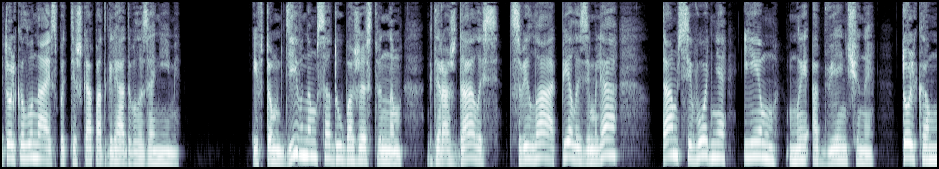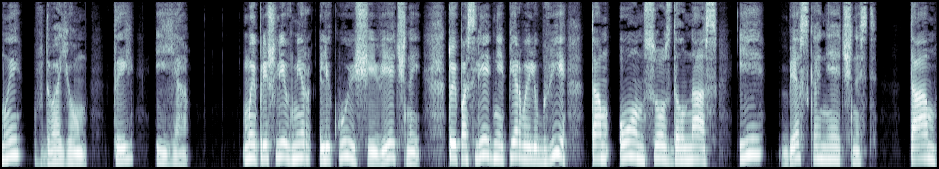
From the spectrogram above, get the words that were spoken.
и только луна из-под тишка подглядывала за ними. И в том дивном саду божественном, где рождалась, цвела, пела земля, там сегодня им мы обвенчаны, только мы вдвоем, ты и я. Мы пришли в мир ликующий, вечный, той последней первой любви, там Он создал нас и бесконечность, там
